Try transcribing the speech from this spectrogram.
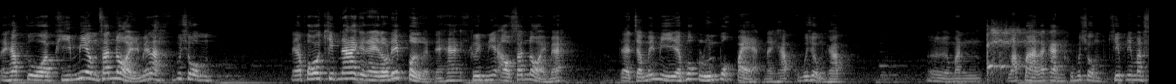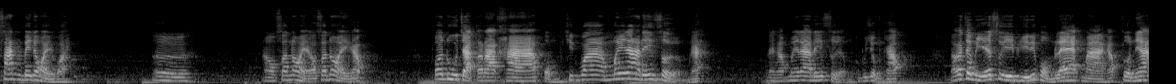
นะครับตัวพรีเมียมซะหน่อยไหมล่ะคุณผู้ชมนะเพราะว่าคลิปหน้ายังไงเราได้เปิดนะฮะคลิปนี้เอาซะหน่อยไหมแต่จะไม่มีพวกลุ้นบวกแปดนะครับคุณผู้ชมครับเออมันรับมาแล้วกันคุณผู้ชมคลิปนี้มันสั้นไปหน่อยวะเออเอาซะหน่อยเอาซะหน่อยครับเพราะดูจากราคาผมคิดว่าไม่น่าได้เสริมนะนะครับไม่น่าได้เสริมคุณผู้ชมครับ แล้วก็จะมี SVP ที่ผมแลกมาครับตัวเนี้ย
